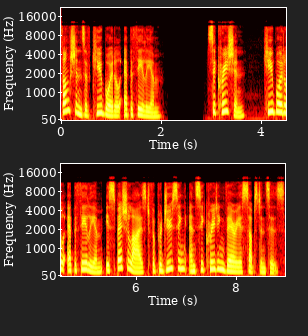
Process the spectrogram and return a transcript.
Functions of cuboidal epithelium Secretion Cuboidal epithelium is specialized for producing and secreting various substances.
